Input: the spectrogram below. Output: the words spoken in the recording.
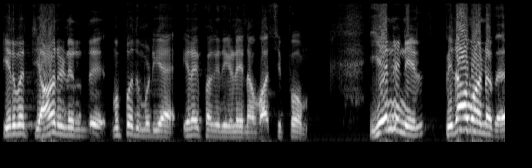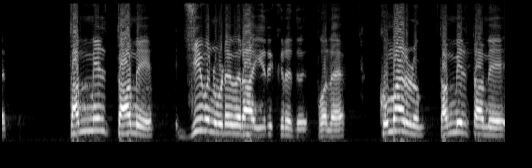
இருபத்தி ஆறிலிருந்து முப்பது முடிய இறைப்பகுதிகளை நாம் வாசிப்போம். ஏனெனில் பிதாவானவர் தம்மில் தாமே ஜீவன் உடையவராய் இருக்கிறது போல குமாரனும் தம்மில் தாமே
